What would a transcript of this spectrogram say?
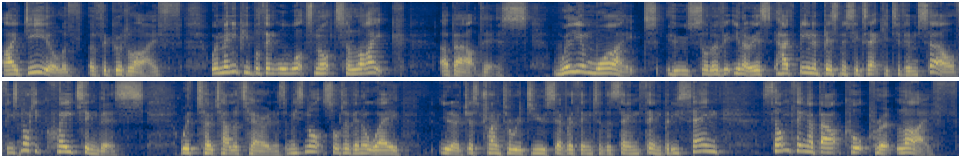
ideal of, of the good life where many people think well what's not to like about this? William Whyte who sort of you know is, has been a business executive himself he's not equating this with totalitarianism. He's not sort of in a way you know just trying to reduce everything to the same thing but he's saying something about corporate life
